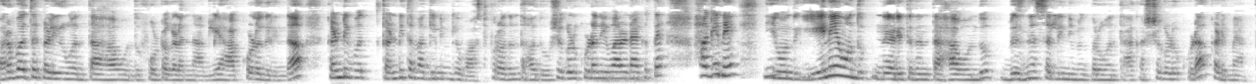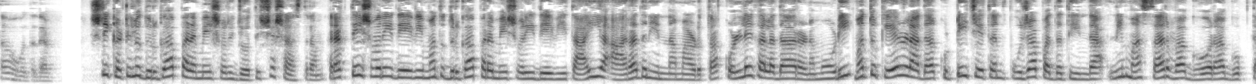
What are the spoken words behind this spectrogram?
ಪರ್ವತಗಳಿರುವಂತಹ ಒಂದು ಫೋಟೋಗಳನ್ನಾಗ್ಲಿ ಹಾಕೊಳ್ಳೋದ್ರಿಂದ ಖಂಡಿತ ಖಂಡಿತವಾಗಿ ನಿಮಗೆ ವಾಸ್ತುಪರವಾದಂತಹ ದೋಷಗಳು ಕೂಡ ನಿವಾರಣೆ ಆಗುತ್ತೆ. ಹಾಗೆಯೇ ಈ ಒಂದು ಏನೇ ಒಂದು ರೀತಿಯಾದಂತಹ ಒಂದು ಬಿಸ್ನೆಸ್ ಅಲ್ಲಿ ನಿಮಗೆ ಬರುವಂತಹ ಕಷ್ಟಗಳು ಕೂಡ ಕಡಿಮೆ ಆಗ್ತಾ ಹೋಗುತ್ತದೆ. ಶ್ರೀ ಕಟೀಲು ದುರ್ಗಾ ಪರಮೇಶ್ವರಿ ಜ್ಯೋತಿಷ್ಯ ಶಾಸ್ತ್ರ. ರಕ್ತೇಶ್ವರಿ ದೇವಿ ಮತ್ತು ದುರ್ಗಾ ಪರಮೇಶ್ವರಿ ದೇವಿ ತಾಯಿಯ ಆರಾಧನೆಯನ್ನ ಮಾಡುತ್ತಾ ಕೊಳ್ಳೆಗಾಲದ ರಣಮೋಡಿ ಮತ್ತು ಕೇರಳದ ಕುಟ್ಟಿ ಚೇತನ್ ಪೂಜಾ ಪದ್ಧತಿಯಿಂದ ನಿಮ್ಮ ಸರ್ವ ಘೋರ, ಗುಪ್ತ,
